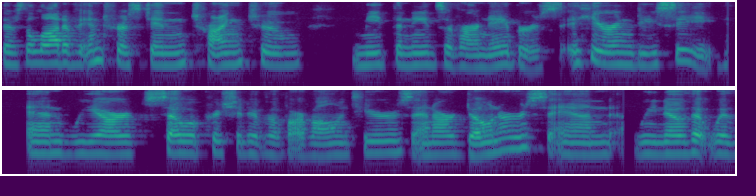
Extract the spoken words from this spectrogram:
there's a lot of interest in trying to meet the needs of our neighbors here in DC. And we are so appreciative of our volunteers and our donors. And we know that with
